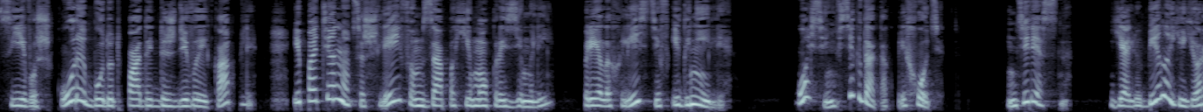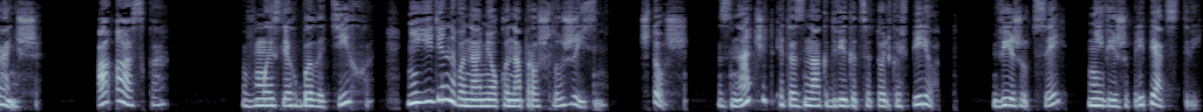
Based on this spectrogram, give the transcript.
С его шкуры будут падать дождевые капли и потянутся шлейфом запахи мокрой земли, прелых листьев и гнили. Осень всегда так приходит. Интересно, я любила ее раньше. А Аска? В мыслях было тихо, ни единого намека на прошлую жизнь. Что ж, значит, это знак двигаться только вперед. Вижу цель, не вижу препятствий.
